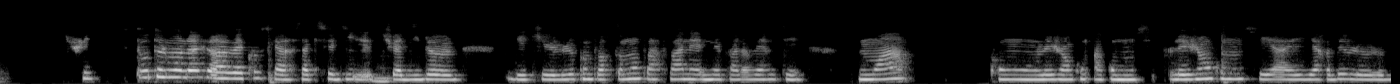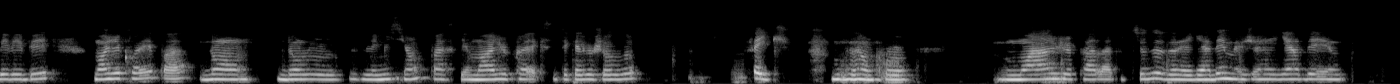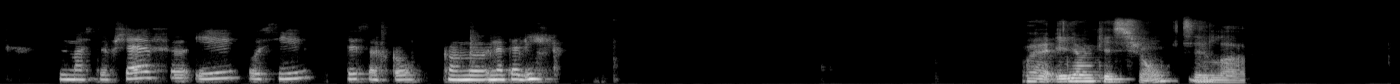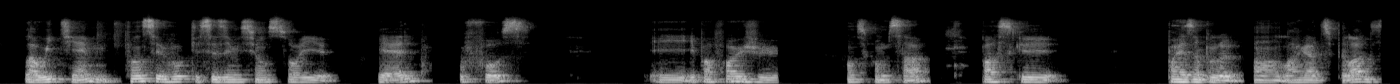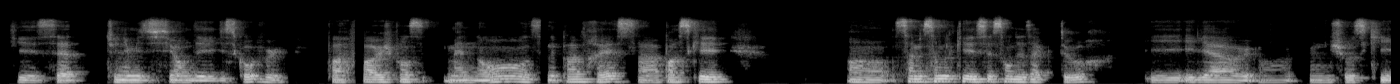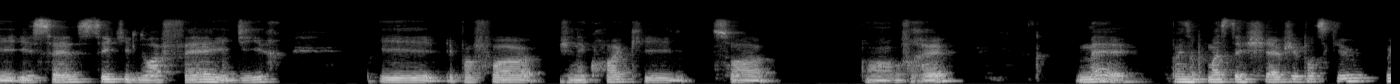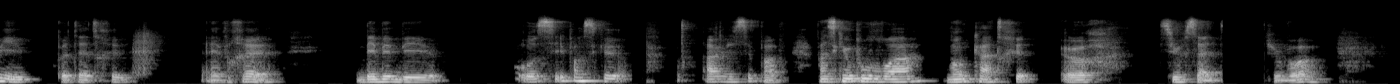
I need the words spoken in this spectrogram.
suis totalement d'accord avec Oscar. Ça que tu, dit, mm. tu as dit de, que le comportement parfois n'est pas la vérité. Moi, quand les gens, a commencé, les gens ont commencé à regarder le, le BBB, moi, je ne croyais pas dans dans l'émission parce que moi, je croyais que c'était quelque chose de fake. Donc, euh, moi, je n'ai pas l'habitude de regarder, mais j'ai regardé le Masterchef et aussi des Circle, comme euh, Nathalie. Ouais, il y a une question, c'est la, la huitième. Pensez-vous que ces émissions soient réelles? Fausse. Et, parfois, mm. je pense comme ça parce que, par exemple, en Largados Pelados, qui c'est une émission de Discovery, parfois je pense, mais non, ce n'est pas vrai ça, parce que euh, ça me semble que ce sont des acteurs et il y a euh, une chose qu'il sait, c'est qu'il doit faire et dire. Et, et parfois, je ne crois qu'il soit en vrai. Mais, par exemple, Masterchef, je pense que oui, peut-être est vrai. BBB aussi parce que, ah, je sais pas, parce qu'un pouvoir 24 heures sur 7, tu vois.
